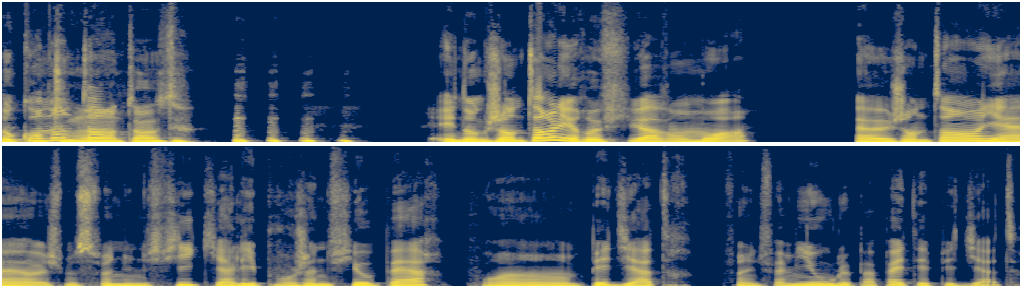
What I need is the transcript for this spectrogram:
Donc, on Tout entend. Et donc, j'entends les refus avant moi. Euh, j'entends, il y a, je me souviens d'une fille qui allait pour jeune fille au père, pour un pédiatre, enfin une famille où le papa était pédiatre.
